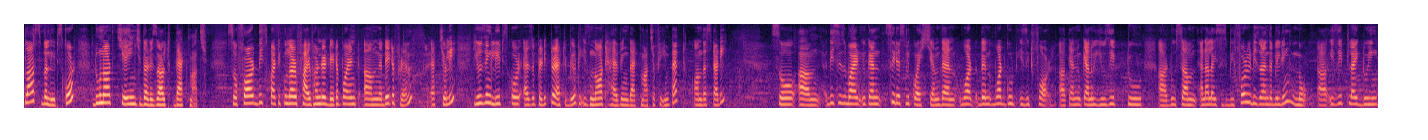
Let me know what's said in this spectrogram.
plus the LEED score, do not change the result that much. So for this particular 500 data point um, data frame, actually, using LEED score as a predictor attribute is not having that much of impact on the study. So um, this is where you can seriously question then what then what good is it for? Uh, can can we use it to uh, do some analysis before we design the building? No. Uh, is it like doing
